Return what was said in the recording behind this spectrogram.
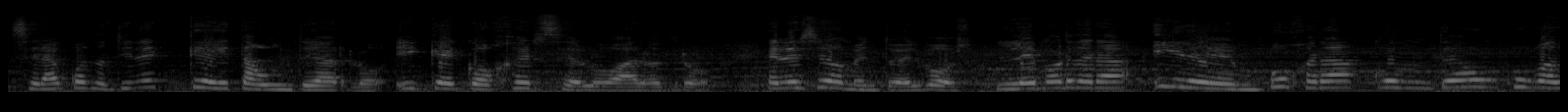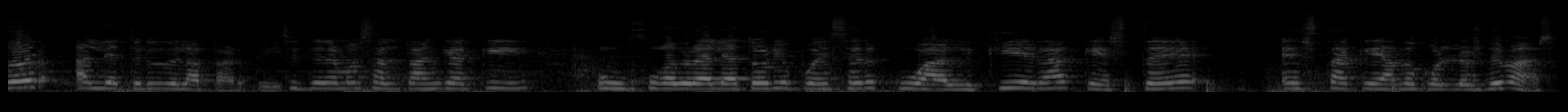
será cuando tiene que tauntearlo y que cogérselo al otro. En ese momento el boss le morderá y le empujará contra un jugador aleatorio de la party. Si tenemos al tanque aquí, un jugador aleatorio puede ser cualquiera que esté estaqueado con los demás.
